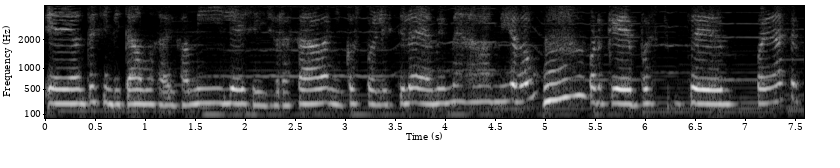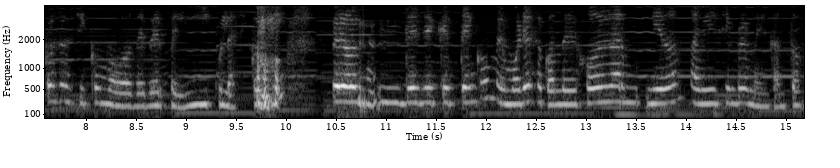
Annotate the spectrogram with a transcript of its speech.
eh, antes invitábamos a mi familia y se disfrazaban y cosas por el estilo y a mí me daba miedo porque pues se pueden hacer cosas así como de ver películas y cosas así, pero desde que tengo memorias o cuando dejó de dar miedo, a mí siempre me encantó.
